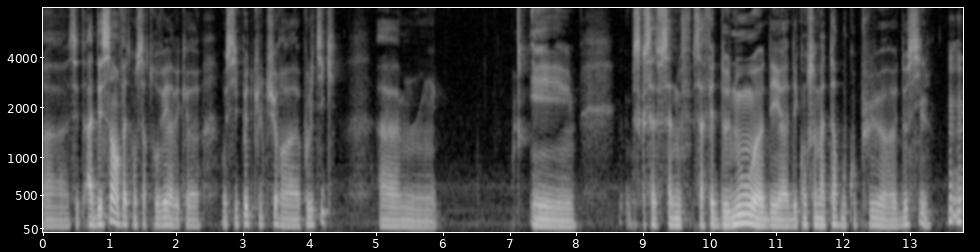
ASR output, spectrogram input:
euh, c'est à dessin en fait qu'on s'est retrouvé avec euh, aussi peu de culture politique. Et parce que ça, ça, nous, ça fait de nous des, des consommateurs beaucoup plus dociles. Mm, mm.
